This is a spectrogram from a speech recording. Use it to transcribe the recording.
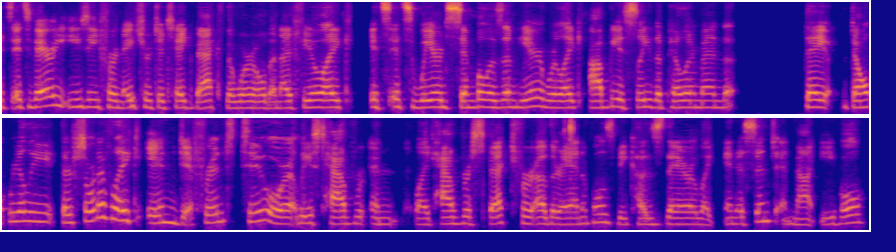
it's it's very easy for nature to take back the world and i feel like it's it's weird symbolism here where like obviously the pillar men they don't really they're sort of like indifferent to or at least have and like have respect for other animals because they're like innocent and not evil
